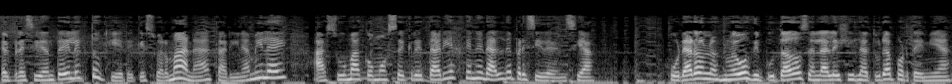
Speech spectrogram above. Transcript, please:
El presidente electo quiere que su hermana, Karina Milei, asuma como secretaria general de presidencia. Juraron los nuevos diputados en la legislatura porteña.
